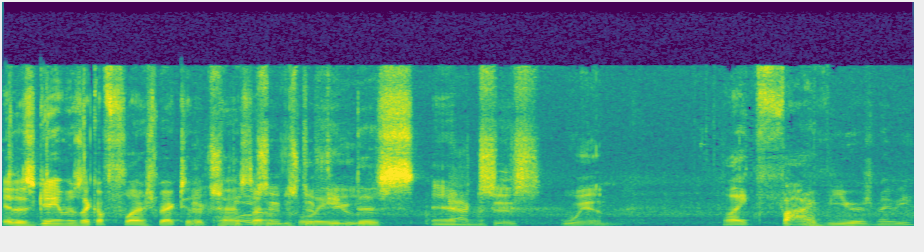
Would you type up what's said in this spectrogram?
Yeah, this game is like a flashback to the past. I haven't played this in Axis win. Like five years, maybe.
